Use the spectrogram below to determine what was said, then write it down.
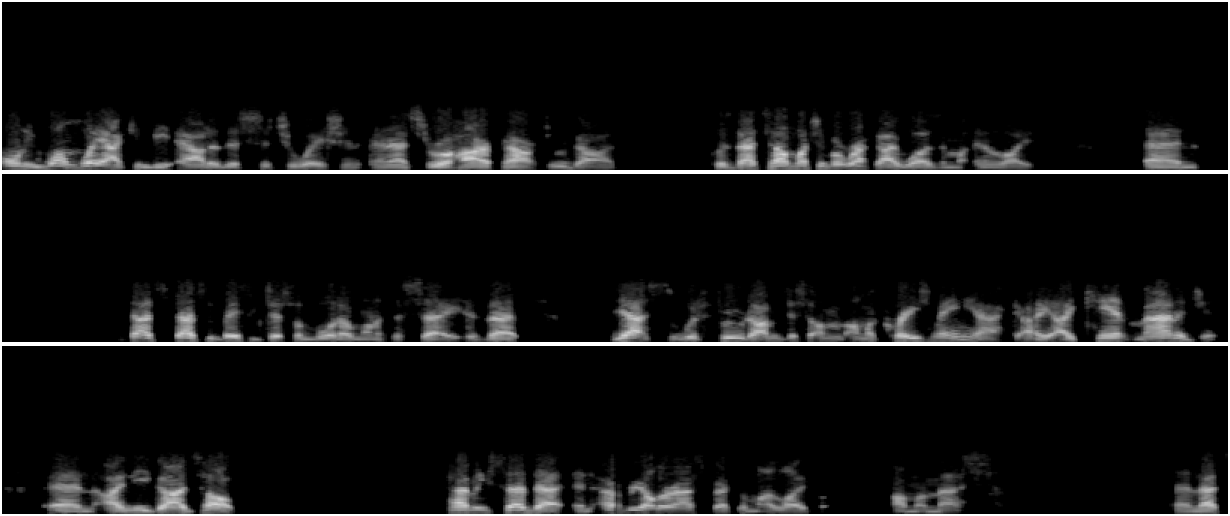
Only one way I can be out of this situation, and that's through a higher power, through God, because that's how much of a wreck I was in my, in life. And that's that's the basic gist of what I wanted to say is that yes, with food, I'm just I'm I'm a crazy maniac. I I can't manage it, and I need God's help. Having said that, in every other aspect of my life, I'm a mess, and that's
